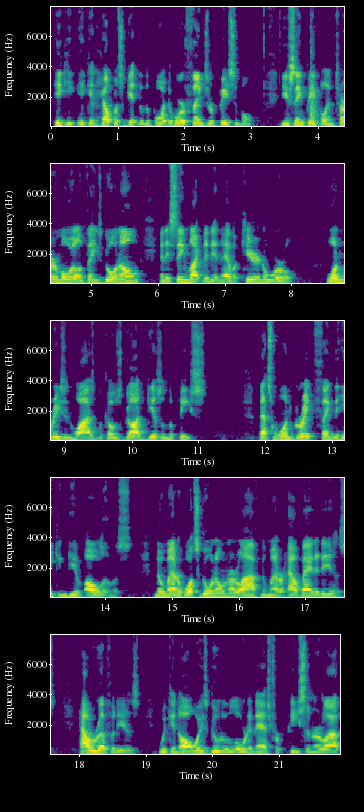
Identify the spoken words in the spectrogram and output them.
He, he, he can help us get to the point to where things are peaceable. You've seen people in turmoil and things going on, and it seemed like they didn't have a care in the world. One reason why is because God gives them the peace. That's one great thing that He can give all of us. No matter what's going on in our life, no matter how bad it is, how rough it is, we can always go to the Lord and ask for peace in our life.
